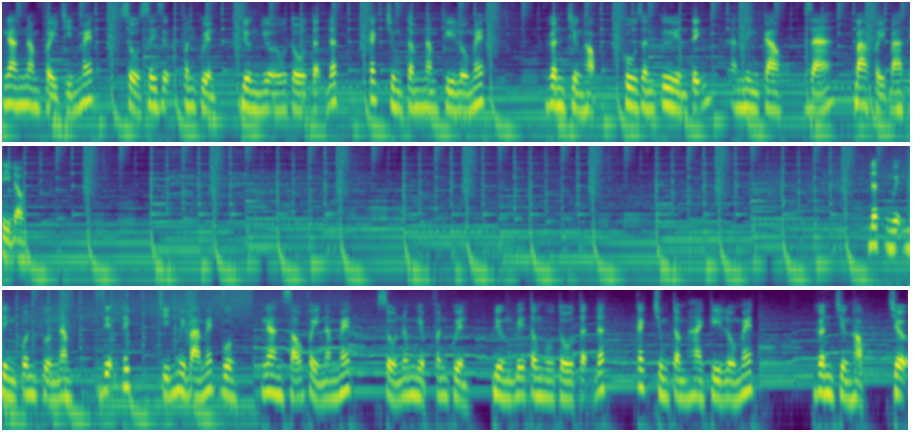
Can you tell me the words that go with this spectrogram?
ngang 5,9m, sổ xây dựng phân quyền, đường nhựa ô tô tận đất, cách trung tâm 5 km. Gần trường học, khu dân cư yên tĩnh, an ninh cao, giá 3,3 tỷ đồng. Đất Nguyễn Đình Quân phường 5, diện tích 93m2, ngang 6,5m, sổ nông nghiệp phân quyền, đường bê tông ô tô tận đất, cách trung tâm 2 km. Gần trường học, chợ,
